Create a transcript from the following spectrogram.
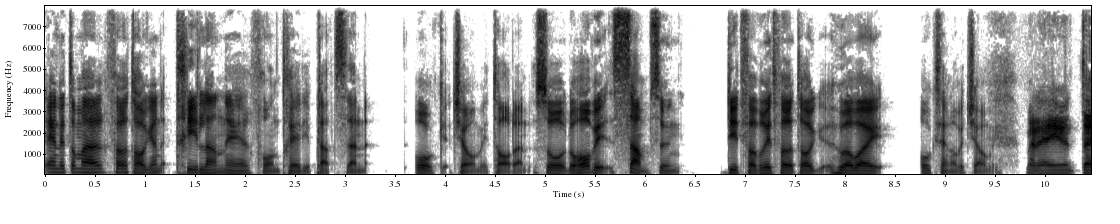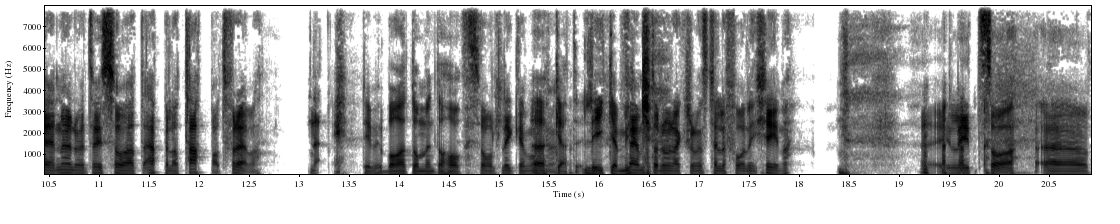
enligt de här företagen trillar ner från tredjeplatsen och Xiaomi tar den. Så då har vi Samsung, ditt favoritföretag Huawei och sen har vi Xiaomi. Men det är ju inte nödvändigtvis så att Apple har tappat för det va? Nej, det är väl bara att de inte har Sålt lika många. ökat lika mycket. 1500 kronors telefon i Kina. Lite så. Eh,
